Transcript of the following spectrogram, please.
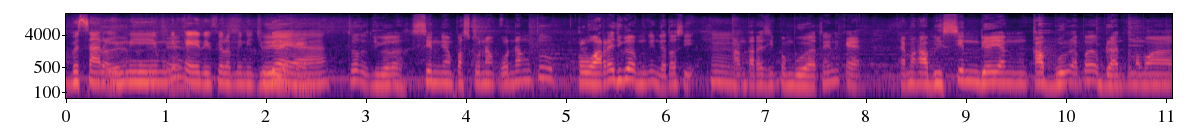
besar ini. Mungkin kayak di film ini juga Iya, ya. Itu juga scene yang pas kunang-kunang tuh keluarnya juga mungkin nggak tahu sih Hmm. antara si pembuatnya ini kayak emang habisin dia yang kabur apa berantem sama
